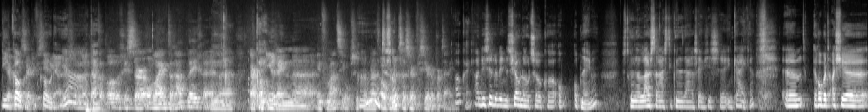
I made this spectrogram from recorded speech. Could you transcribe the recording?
die, die code. Die code. Ja, dus een okay. Register online te raadplegen en daar okay. kan iedereen informatie opzoeken oh, met over de gecertificeerde partijen. Oké, okay. oh, die zullen we in de show notes ook op, opnemen. Dus kunnen luisteraars die kunnen daar eens eventjes uh, in kijken. Um, Robert, als je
